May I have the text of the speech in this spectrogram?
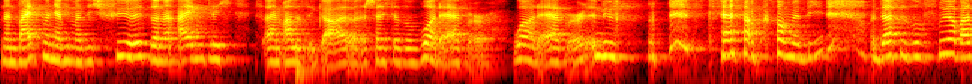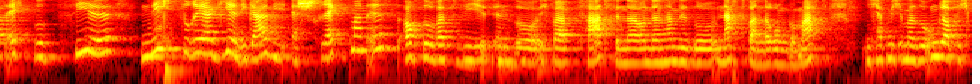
und dann weiß man ja, wie man sich fühlt, sondern eigentlich ist einem alles egal. Und dann stand ich da so, whatever, whatever, in dieser Stand-up-Comedy und dachte so, früher war es echt so Ziel, nicht zu reagieren, egal wie erschreckt man ist, auch so was wie in so, ich war Pfadfinder und dann haben wir so Nachtwanderungen gemacht. Ich habe mich immer so unglaublich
